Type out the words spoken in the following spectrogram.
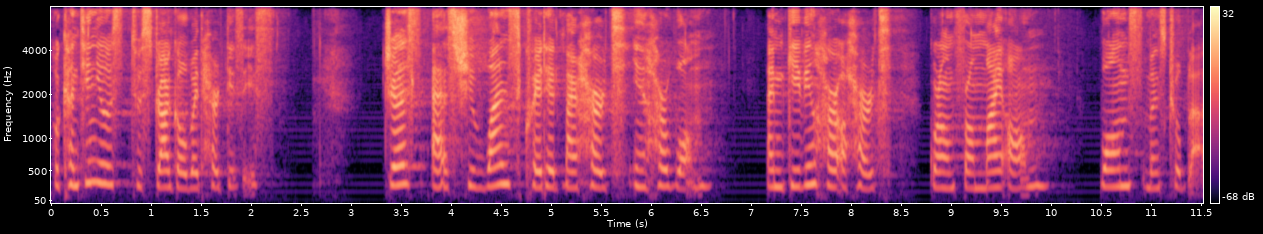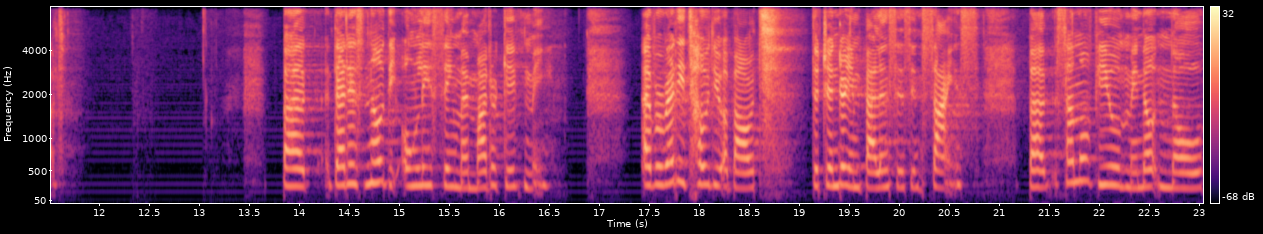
who continues to struggle with her disease. Just as she once created my heart in her womb, I'm giving her a heart grown from my own womb's menstrual blood. But that is not the only thing my mother gave me. I've already told you about the gender imbalances in science, but some of you may not know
